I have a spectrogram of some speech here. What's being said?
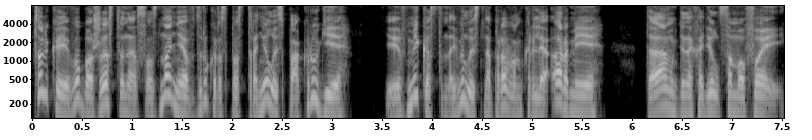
только его божественное сознание вдруг распространилось по округе и вмиг остановилось на правом крыле армии, там, где находился Мофей.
